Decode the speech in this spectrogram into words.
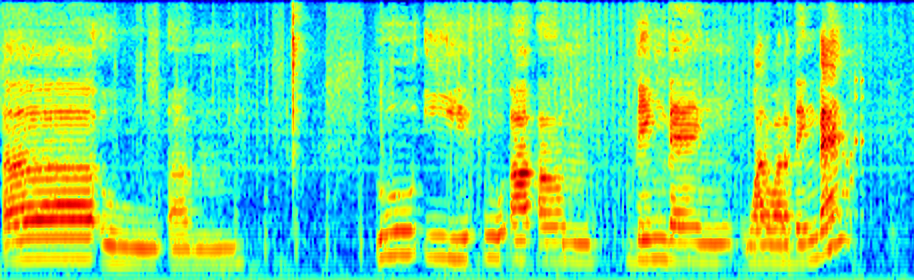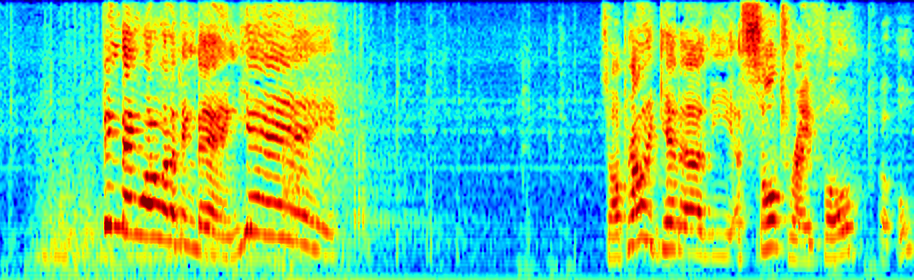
Uh, ooh, um, ooh, ee, ooh, uh, um, bing bang, wada wada bing bang? Bing bang, wada wada bing bang, yay! So I'll probably get, uh, the assault rifle, oh, oh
